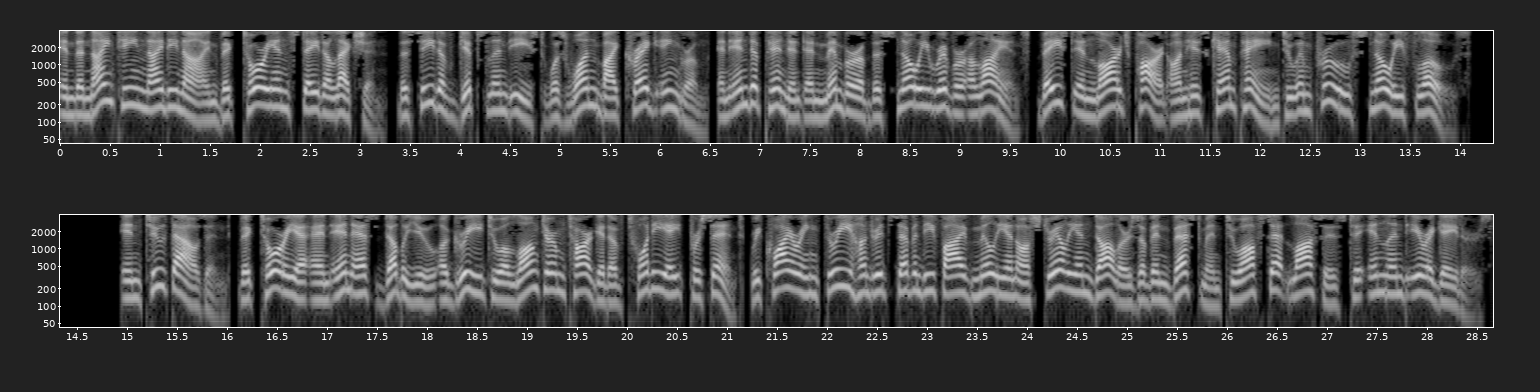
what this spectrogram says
In the 1999 Victorian state election, the seat of Gippsland East was won by Craig Ingram, an independent and member of the Snowy River Alliance, based in large part on his campaign to improve snowy flows. In 2000, Victoria and NSW agreed to a long-term target of 28%, requiring 375 million Australian dollars of investment to offset losses to inland irrigators.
